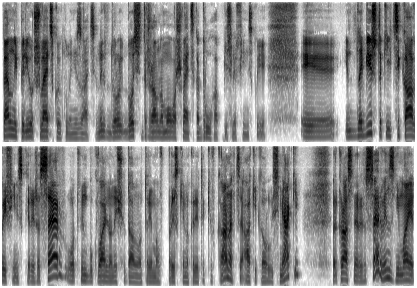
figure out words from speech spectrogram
певний період шведської колонізації. У них досі державна мова шведська, друга після фінської. І, найбільш такий цікавий фінський режисер. От він буквально нещодавно отримав приз кінокритики в Каннах. Це Акі Каурісмякі. Прекрасний режисер, він знімає,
